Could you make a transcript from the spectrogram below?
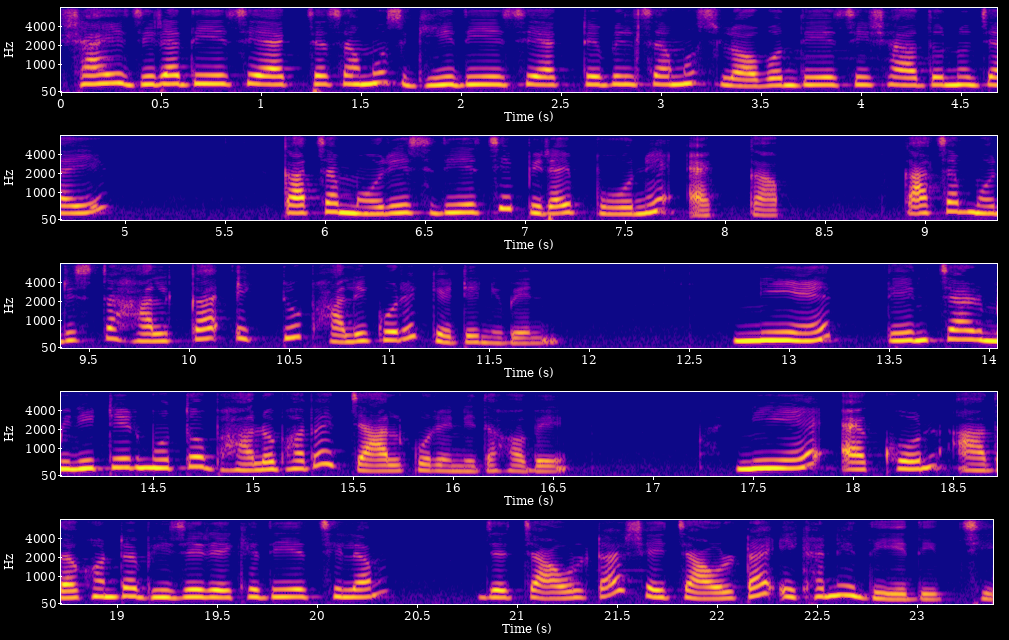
শাহি জিরা দিয়েছি এক চা চামচ, ঘি দিয়েছি এক টেবিল চামচ, লবণ দিয়েছি স্বাদ অনুযায়ী। কাঁচা মরিচ দিয়েছি প্রায় পৌনে এক কাপ। কাঁচা মরিচটা হালকা একটু ফালি করে কেটে নেবেন। নিয়ে তিন চার মিনিটের মতো ভালোভাবে জাল করে নিতে হবে। নিয়ে এখন আধা ঘণ্টা ভিজে রেখে দিয়েছিলাম যে চাউলটা, সেই চাউলটা এখানে দিয়ে দিচ্ছি।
